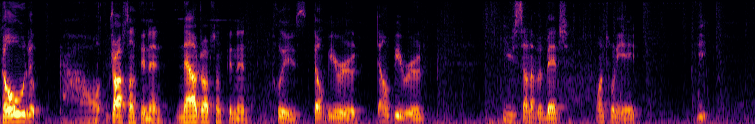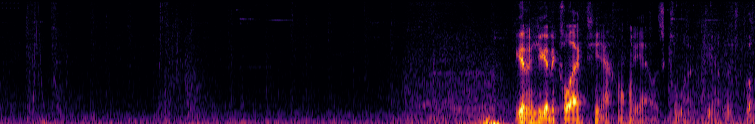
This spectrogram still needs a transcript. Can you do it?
Go to... Oh, drop something in. Now drop something in. Please. Don't be rude. Don't be rude. You son of a bitch. 128. You're gonna you're gonna collect, yeah. Oh yeah, let's collect. Yeah, let's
